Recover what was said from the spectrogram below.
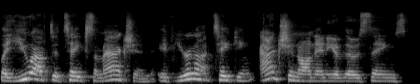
but you have to take some action if you're not taking action on any of those things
